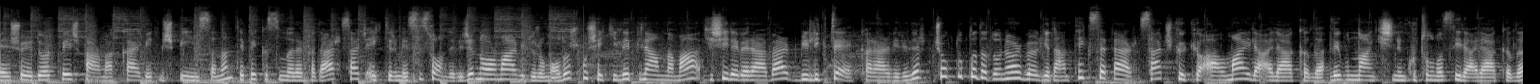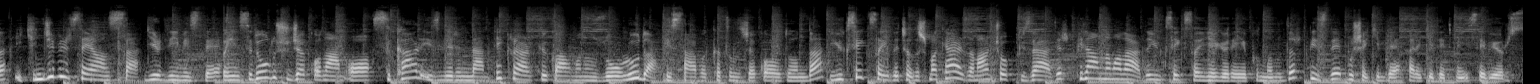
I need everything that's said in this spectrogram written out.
e, şöyle 4-5 parmak kaybetmiş bir insanın tepe kısımlara kadar saç ektirmesi son derece normal bir durum olur. Bu şekilde planlama kişiyle beraber birlikte karar verilir. Çoklukla da donör bölgeden tek sefer saç kökü almayla alakalı ve bundan kişinin kurtulmasıyla alakalı ikinci bir seansa girdiğimizde ensede oluşacak olan o skar izlerinden tekrar kök almanın zorluğu da hesaba katılacak olduğunda yüksek sayıda çalışmak her zaman çok güzeldir. Planlamalar da yüksek sayıya göre yapılmalıdır. Biz de bu şekilde hareket etmeyi seviyoruz.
